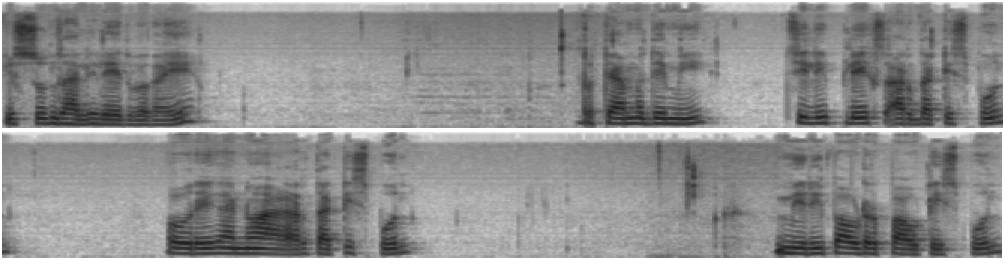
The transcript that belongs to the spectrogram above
किसून झालेले आहेत बघा हे. तर त्यामध्ये मी चिली फ्लेक्स अर्धा टीस्पून ओरेगानो अर्धा टीस्पून मिरी पावडर पाव टीस्पून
